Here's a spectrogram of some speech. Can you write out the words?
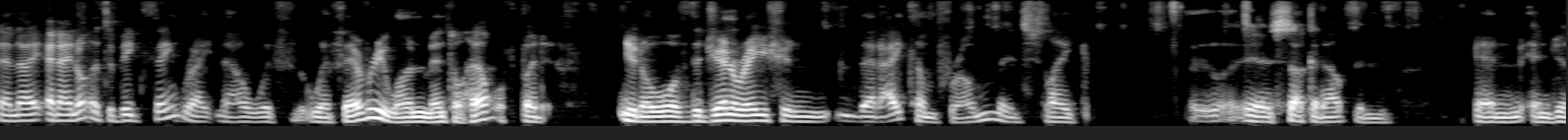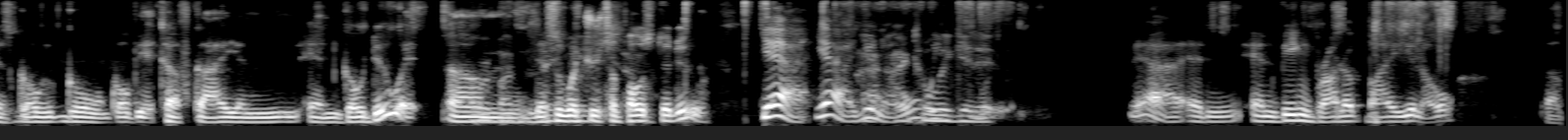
and I and I know it's a big thing right now with with everyone mental health, but you know of the generation that I come from, it's like uh, suck it up and and and just go go go be a tough guy and and go do it. Um, this is what you're supposed to do. Yeah, yeah, you I- know, I totally we- get it. Yeah, and and being brought up by you know uh,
